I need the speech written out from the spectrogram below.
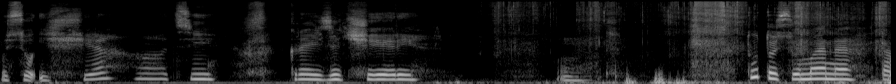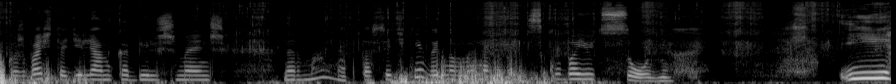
Ось іще ці Crazy Cherry. От. Тут ось у мене також, бачите, ділянка більш-менш нормальна. Пташечки, видно, в мене скубають сонях. І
